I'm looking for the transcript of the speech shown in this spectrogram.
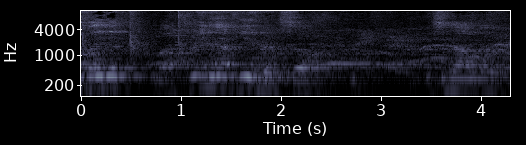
Played it about three and a half years, so we'll see how it goes.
